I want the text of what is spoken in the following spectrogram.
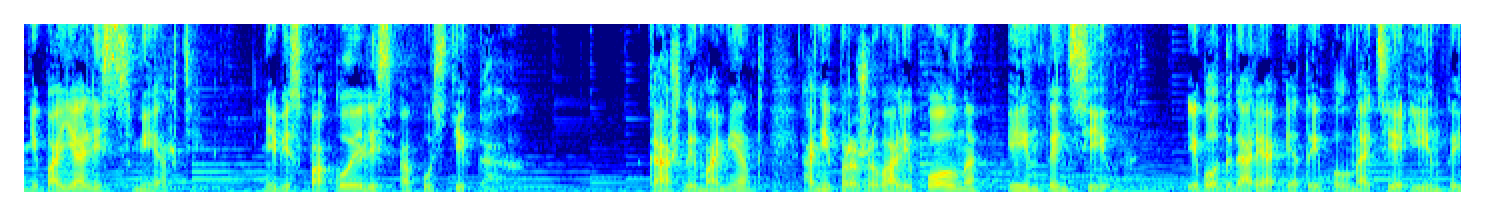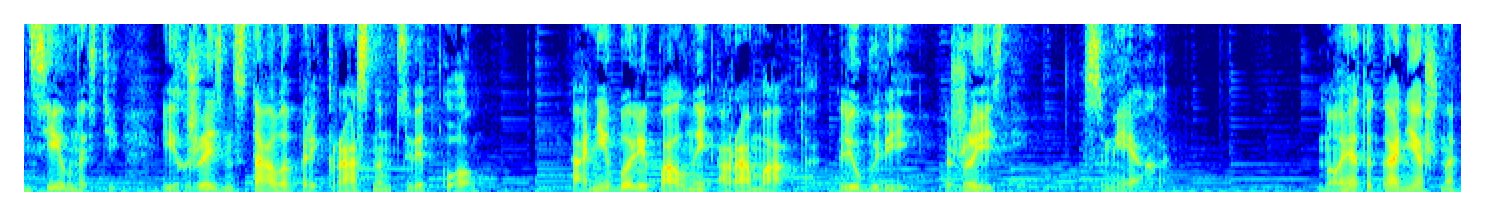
не боялись смерти, не беспокоились о пустяках. Каждый момент они проживали полно и интенсивно, и благодаря этой полноте и интенсивности их жизнь стала прекрасным цветком. Они были полны аромата, любви, жизни, смеха. Но это, конечно,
